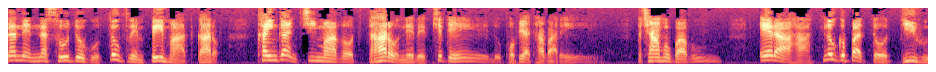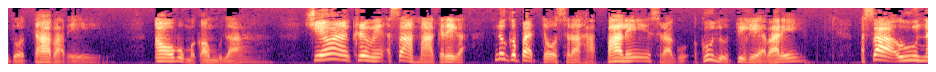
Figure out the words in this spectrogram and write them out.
ဏတ်နဲ့နတ်ဆိုးတို့ကိုတုတ်တင်ပေးမှာကတော့ခိုင်ကန့်ကြီးမားသောဓာတ်တော်နဲ့ပဲဖြစ်တယ်လို့ဖော်ပြထားပါတယ်တခြားမဟုတ်ပါဘူးအဲ့ဒါဟာနှုတ်ကပတ်တော်ကြီးဟုသောဓာတ်ပါပဲအော်ဖို့မကောင်းဘူးလားရှင်ယောဟန်ခရစ်ဝင်အစမှာကလေးကနှုတ်ကပတ်တော်ဆရာဟာဘာလဲဆိုတာကိုအခုလိုတွေ့ကြရပါတယ်အစအဦး၌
